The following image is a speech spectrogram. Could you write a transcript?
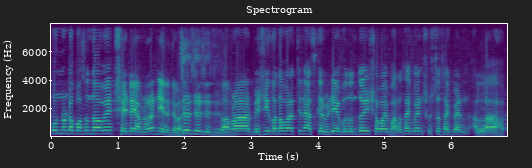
পণ্যটা পছন্দ হবে সেটাই আপনারা নিয়ে যেতে পারেন জি জি জি। তো আমরা আর বেশি কথা বাড়াচ্ছি না। আজকের ভিডিও পর্যন্তই। সবাই ভালো থাকবেন, সুস্থ থাকবেন। আল্লাহ হাফেজ।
